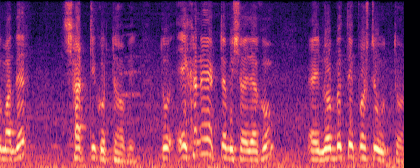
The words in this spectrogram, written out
তোমাদের ষাটটি করতে হবে। তো এখানে একটা বিষয় দেখো, এই নৈবেত্তিক প্রশ্নের উত্তর।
